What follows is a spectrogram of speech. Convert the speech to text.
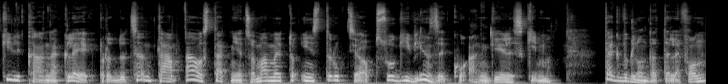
kilka naklejek producenta, a ostatnie co mamy to instrukcja obsługi w języku angielskim. Tak wygląda telefon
